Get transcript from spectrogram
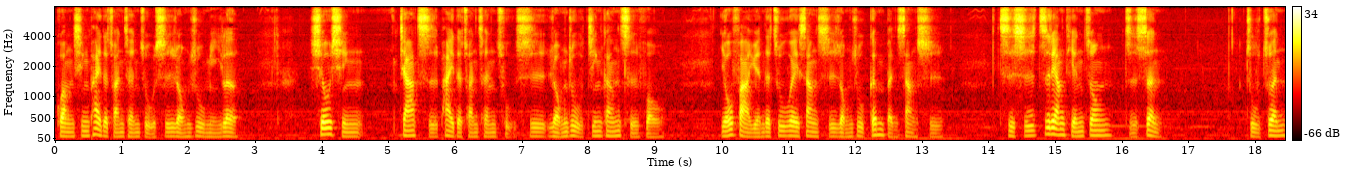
广行派的传承祖师融入弥勒，修行。加持派的传承祖师融入金刚持佛，有法缘的诸位上师融入根本上师。此时资粮田中只剩主尊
